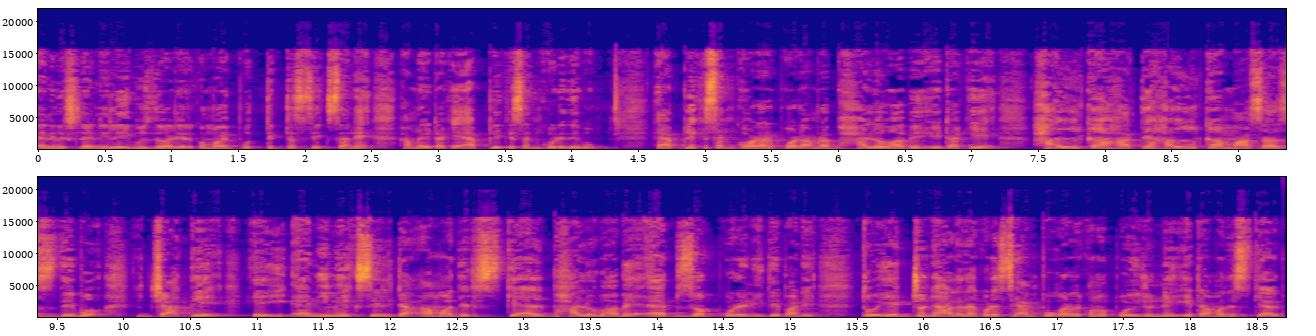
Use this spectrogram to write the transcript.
অ্যানিমেক্সেলটা নিলেই বুঝতে পারি এরকমভাবে প্রত্যেকটা সেকশানে আমরা এটাকে অ্যাপ্লিকেশান করে দেব। অ্যাপ্লিকেশান করার পর আমরা ভালোভাবে এটাকে হালকা হাতে হালকা মাসাজ দেব, যাতে এই অ্যানিমেক্সেলটা আমাদের স্ক্যাল ভালোভাবে অ্যাবজর্ব করে নিতে পারে। তো এর জন্য আলাদা করে শ্যাম্পু করার কোনো প্রয়োজন নেই, এটা আমাদের স্ক্যাল্প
